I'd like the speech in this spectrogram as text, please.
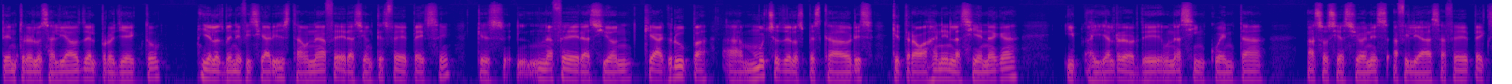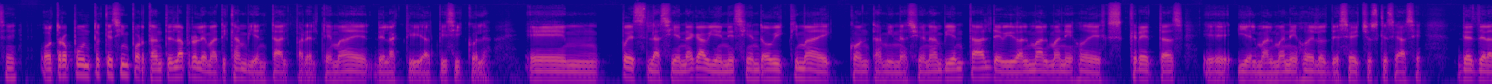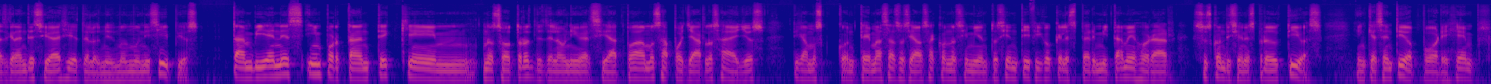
Dentro de los aliados del proyecto y a los beneficiarios está una federación que es FEDEPEXE, que es una federación que agrupa a muchos de los pescadores que trabajan en la ciénaga y hay alrededor de unas 50 asociaciones afiliadas a FEDEPEXE. Otro punto que es importante es la problemática ambiental para el tema de, la actividad piscícola. Em, pues la ciénaga viene siendo víctima de contaminación ambiental debido al mal manejo de excretas eh, y el mal manejo de los desechos que se hace desde las grandes ciudades y desde los mismos municipios. También es importante que mm, nosotros desde la universidad podamos apoyarlos a ellos, digamos, con temas asociados a conocimiento científico que les permita mejorar sus condiciones productivas. ¿En qué sentido? Por ejemplo,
